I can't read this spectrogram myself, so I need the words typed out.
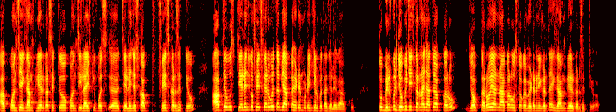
आप कौन सी एग्ज़ाम क्लियर कर सकते हो कौन सी लाइफ की चैलेंजेस को आप फेस कर सकते हो आप जब उस चैलेंज को फेस करोगे तभी आपका हिडन पोटेंशियल पता चलेगा आपको तो बिल्कुल जो भी चीज़ करना चाहते हो आप करो जॉब करो या ना करो उसका कोई मैटर नहीं करता एग्ज़ाम क्लियर कर सकते हो आप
